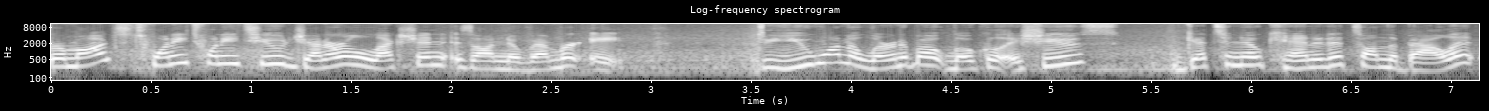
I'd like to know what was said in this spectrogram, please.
Vermont's 2022 general election is on November 8th. Do you want to learn about local issues, get to know candidates on the ballot,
